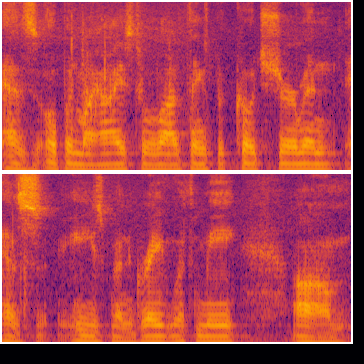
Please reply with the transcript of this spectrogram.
has opened my eyes to a lot of things. But Coach Sherman has he's been great with me. Um,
